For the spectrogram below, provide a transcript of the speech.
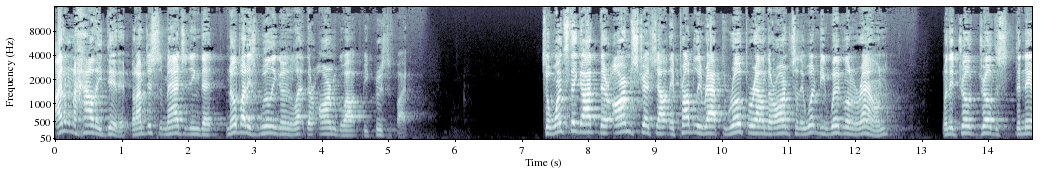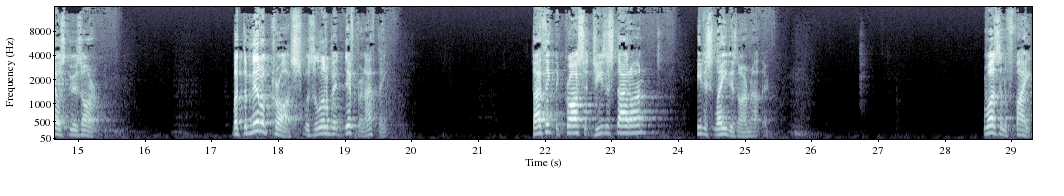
I don't know how they did it, but I'm just imagining that nobody's willing to let their arm go out to be crucified. So once they got their arms stretched out, they probably wrapped rope around their arms so they wouldn't be wiggling around when they drove, drove the, the nails through his arm. But the middle cross was a little bit different, I think. So I think the cross that Jesus died on, he just laid his arm out there. It wasn't a fight.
